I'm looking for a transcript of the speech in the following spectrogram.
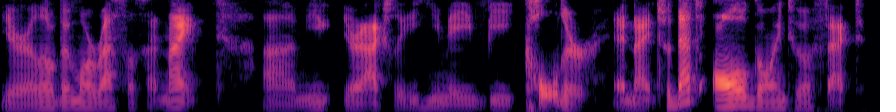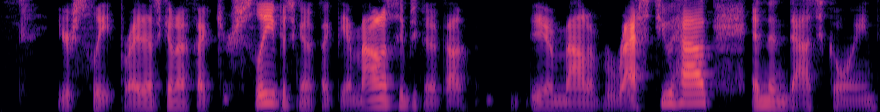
you're a little bit more restless at night. Um, you, you're actually, you may be colder at night. So that's all going to affect your sleep, right? That's going to affect your sleep. It's going to affect the amount of sleep. It's going to affect the amount of rest you have. And then that's going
